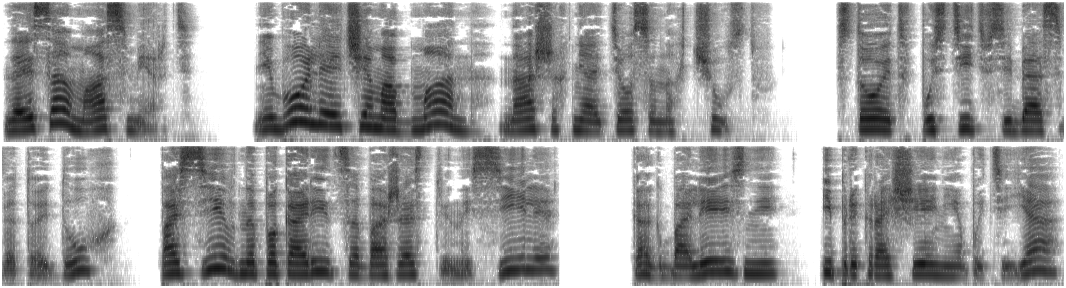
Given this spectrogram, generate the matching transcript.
Да и сама смерть. Не более, чем обман наших неотесанных чувств. Стоит впустить в себя Святой Дух, пассивно покориться божественной силе, как болезни и прекращение бытия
